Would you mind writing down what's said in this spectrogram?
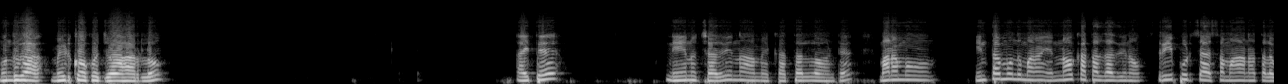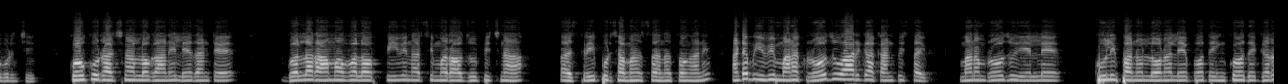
ముందుగా మిడ్కోకు జోహార్లు. అయితే నేను చదివిన ఆమె కథల్లో అంటే మనము ఇంతకుముందు మనం ఎన్నో కథలు చదివినాం. స్త్రీ పురుష సమానతల గురించి. కోకు రచనల్లో కానీ లేదంటే గొల్ల రామవ్వలో పివి నరసింహారావు చూపించిన స్త్రీ పురుష సమానత్వం కానీ అంటే ఇవి మనకు రోజువారీగా కనిపిస్తాయి. మనం రోజు వెళ్ళే కూలి పనుల్లోనో లేకపోతే ఇంకో దగ్గర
